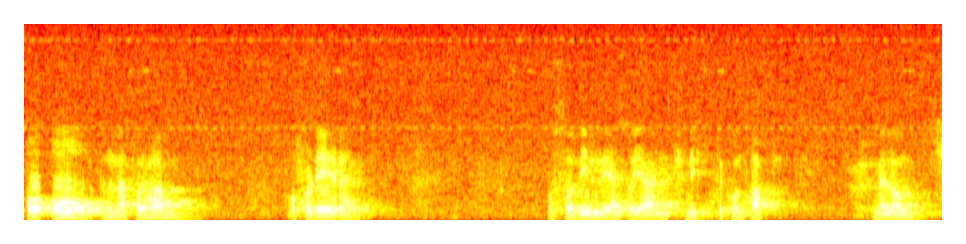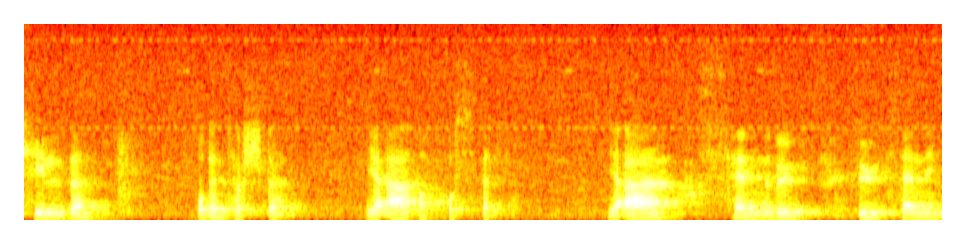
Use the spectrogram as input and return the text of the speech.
og åpne meg for ham og for dere. Og så vil jeg så gjerne knytte kontakt mellom kilden og den tørste. Jeg er apostel. Jeg er sendebud, utsending.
